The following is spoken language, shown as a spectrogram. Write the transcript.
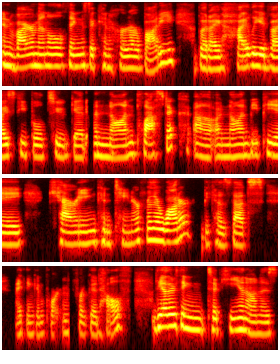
environmental things that can hurt our body, but I highly advise people to get a non plastic, uh, a non BPA carrying container for their water because that's, I think, important for good health. The other thing to key in on is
